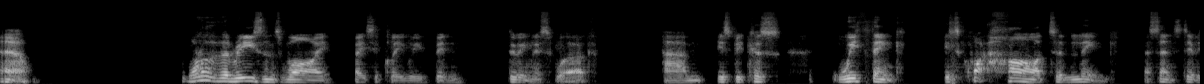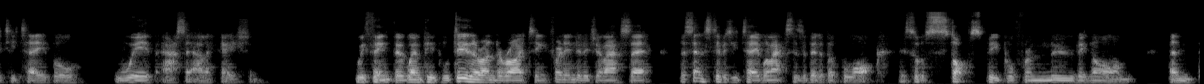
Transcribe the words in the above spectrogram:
Now, one of the reasons why basically we've been doing this work um, is because we think it's quite hard to link a sensitivity table with asset allocation. We think that when people do their underwriting for an individual asset, the sensitivity table acts as a bit of a block. It sort of stops people from moving on and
